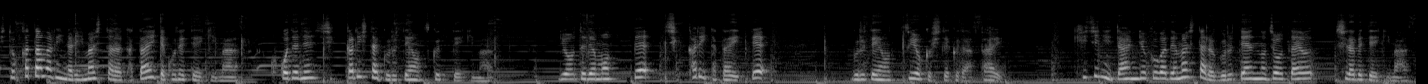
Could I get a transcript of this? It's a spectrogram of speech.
一塊になりましたら叩いてこねていきます。ここでねしっかりしたグルテンを作っていきます。両手で持ってしっかり叩いてグルテンを強くしてください。生地に弾力が出ましたらグルテンの状態を調べていきます。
